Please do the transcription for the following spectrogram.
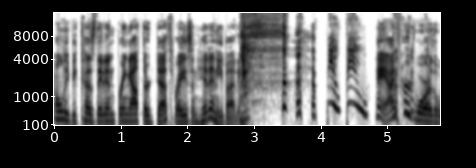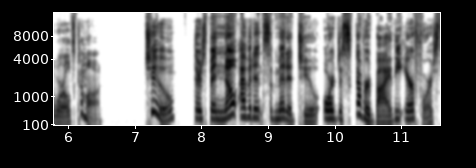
Only because they didn't bring out their death rays and hit anybody. Pew pew! hey, I've heard War of the Worlds. Come on. 2. There's been no evidence submitted to or discovered by the Air Force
